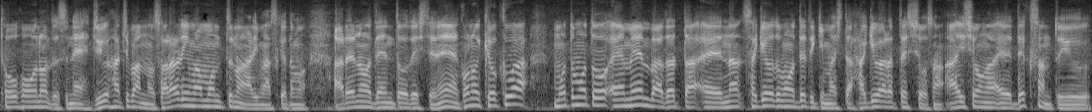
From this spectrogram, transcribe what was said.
東宝のですね18番の「サラリーマンもん」っていうのがありますけどもあれの伝統でしてね。この曲はもともとメンバーだった、えーな先ほども出てきました萩原哲章さん。愛称が、えーデクさんという、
